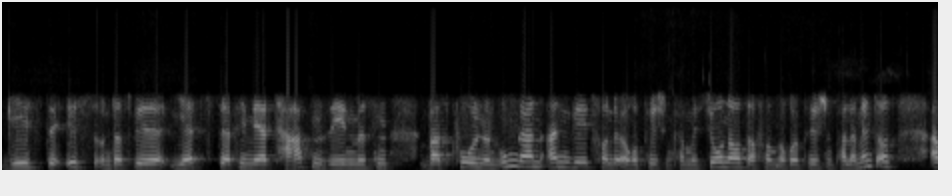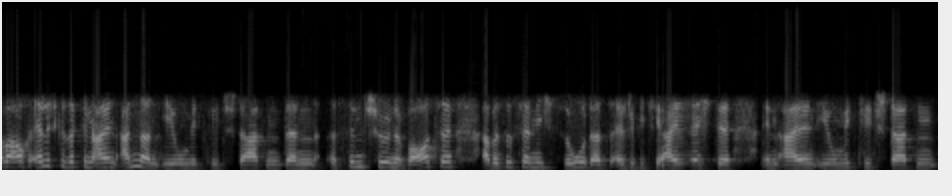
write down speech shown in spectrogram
Geste ist und dass wir jetzt sehr viel mehr Taten sehen müssen, was Polen und Ungarn angeht, von der Europäischen Kommission aus, auch vom Europäischen Parlament aus, aber auch ehrlich gesagt in allen anderen EU-Mitgliedstaaten. Denn es sind schöne Worte, aber es ist ja nicht so, dass LGBTI-Rechte in allen EU-Mitgliedstaaten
